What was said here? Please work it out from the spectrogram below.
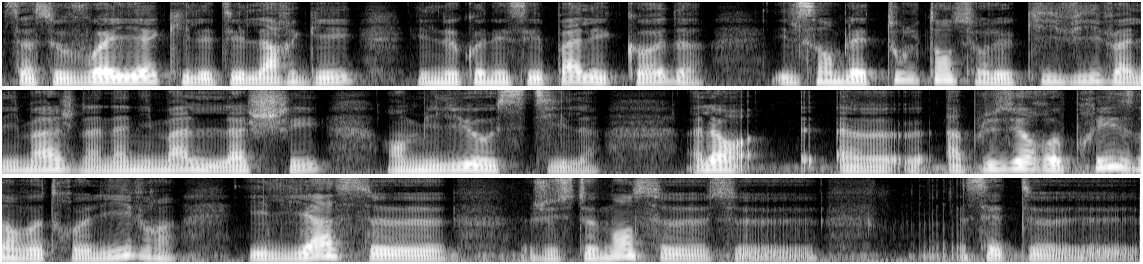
ça se voyait qu'il était largué, il ne connaissait pas les codes, il semblait tout le temps sur le qui-vive à l'image d'un animal lâché en milieu hostile. Alors, euh, à plusieurs reprises dans votre livre, il y a ce, justement ce, cette, euh,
